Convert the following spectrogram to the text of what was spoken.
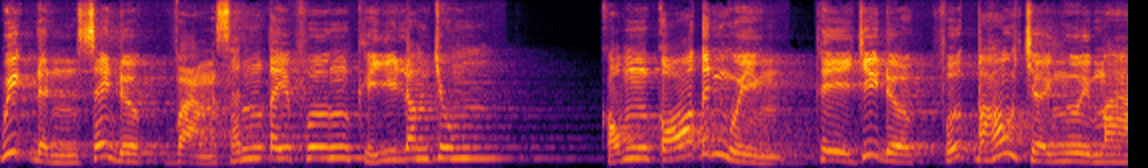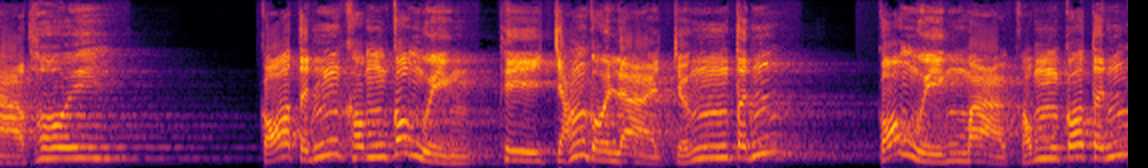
quyết định sẽ được vàng sanh Tây Phương khị lâm chung. Không có tính nguyện thì chỉ được phước báo trời người mà thôi. Có tính không có nguyện thì chẳng gọi là chân tính. Có nguyện mà không có tính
